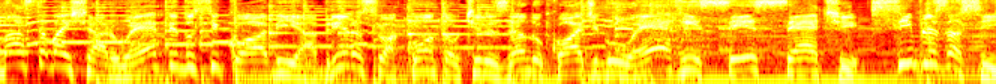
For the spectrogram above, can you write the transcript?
Basta baixar o app do Cicobi e abrir a sua conta utilizando o código RC7. Simples assim.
